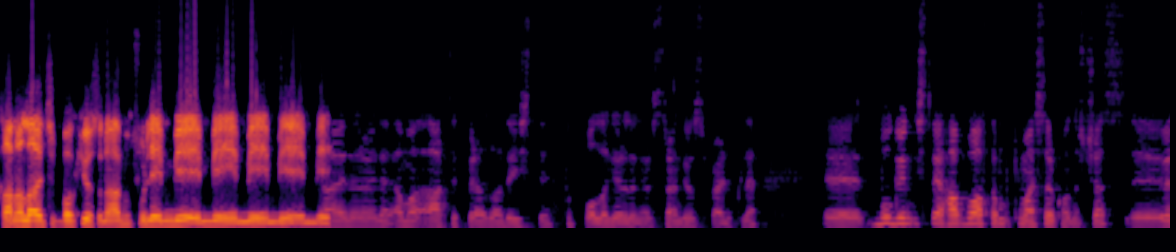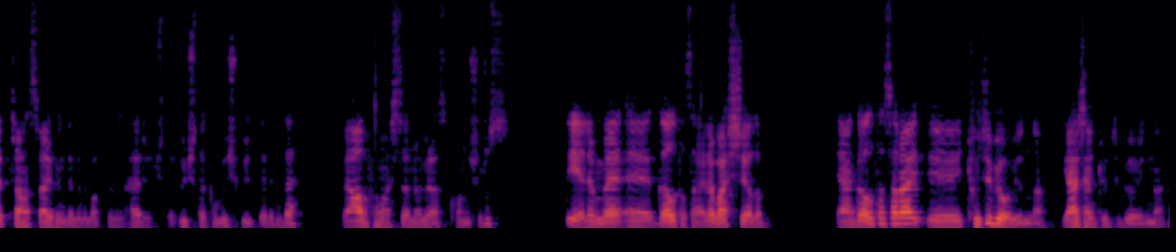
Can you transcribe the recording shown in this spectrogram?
Kanalı açıp bakıyorsun abi full NBA, NBA, NBA, NBA, NBA. Aynen öyle ama artık biraz daha değişti. Futbolla geri dönüyoruz Trendyol Süper Lig'le. Ee, bugün işte ha- bu haftaki maçları konuşacağız Ee, ve transfer gündemine bakacağız her üçte. Üç takım, üç büyüklerinde ve Avrupa maçlarına biraz konuşuruz. Diyelim ve e, Galatasaray'la başlayalım. Yani Galatasaray e, kötü bir oyunla, gerçekten kötü bir oyunla.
